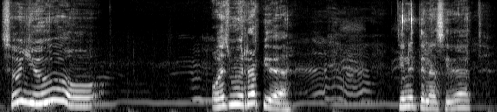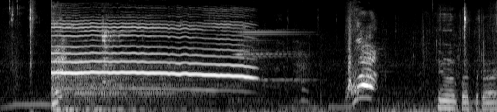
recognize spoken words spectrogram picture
¿Soy yo o, es muy rápida? Tiene tenacidad. Tengo cuatro.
